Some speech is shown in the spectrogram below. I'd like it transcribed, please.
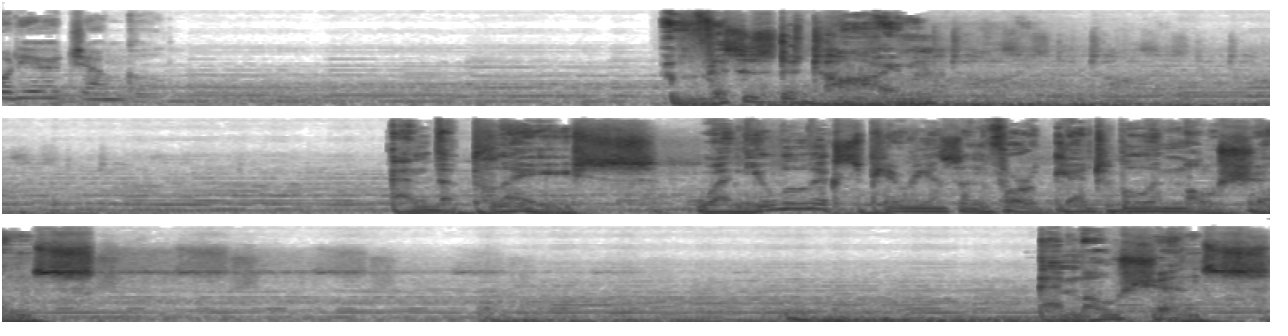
Audio Jungle. This is the time and the place when you will experience unforgettable emotions. Emotions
